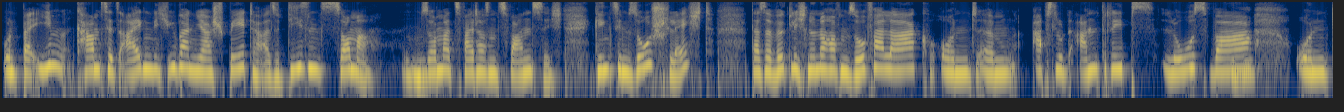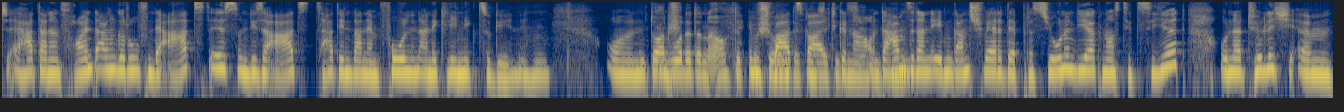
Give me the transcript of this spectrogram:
Und bei ihm kam es jetzt eigentlich über ein Jahr später, also diesen Sommer, im Sommer 2020 ging es ihm so schlecht, dass er wirklich nur noch auf dem Sofa lag und ähm, absolut antriebslos war. Mhm. Und er hat dann einen Freund angerufen, der Arzt ist. Und dieser Arzt hat ihm dann empfohlen, in eine Klinik zu gehen. Mhm. Und dort wurde dann auch Depression Im Schwarzwald, genau. Und da mhm. haben sie dann eben ganz schwere Depressionen diagnostiziert und natürlich ähm,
